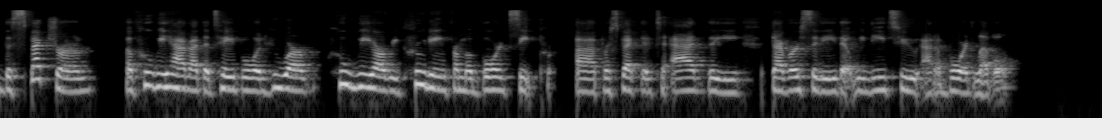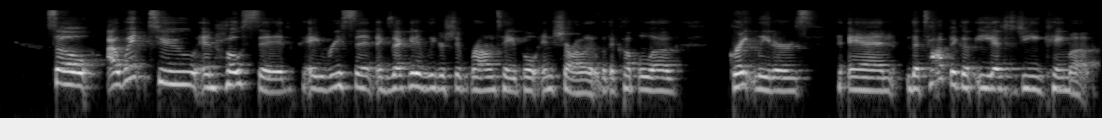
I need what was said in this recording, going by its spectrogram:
the spectrum of who we have at the table and who are who we are recruiting from a board seat uh, perspective to add the diversity that we need to at a board level. So I went to and hosted a recent executive leadership roundtable in Charlotte with a couple of great leaders, and the topic of ESG came up.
